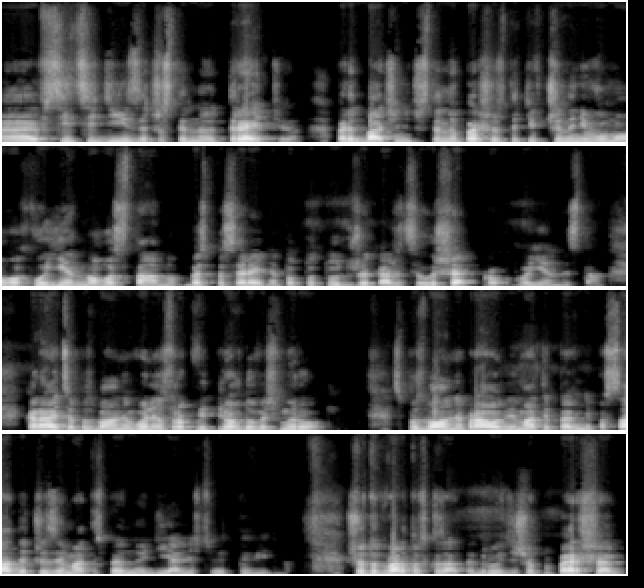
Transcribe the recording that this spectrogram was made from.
Е, Всі ці дії за частиною 3 передбачені частиною 1 статті, вчинені в умовах воєнного стану безпосередньо, тобто тут вже кажеться лише про воєнний стан. Караються позбавленням волі на строк від 3 до 8 років. З позбавлення права обіймати певні посади чи займатися певною діяльністю відповідно. Що тут варто сказати, друзі? Що, по-перше,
